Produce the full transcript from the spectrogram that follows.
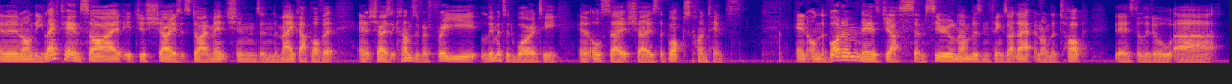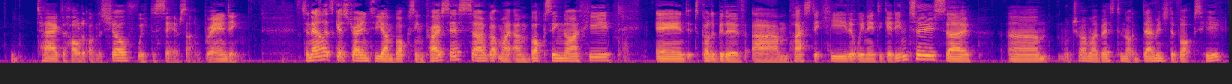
and then on the left-hand side, it just shows its dimensions and the makeup of it. And it shows it comes with a three-year limited warranty. And it also shows the box contents. And on the bottom, there's just some serial numbers and things like that. And on the top, there's the little uh, tag to hold it on the shelf with the Samsung branding. So now let's get straight into the unboxing process. So I've got my unboxing knife here and it's got a bit of um, plastic here that we need to get into. So um, I'll try my best to not damage the box here,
